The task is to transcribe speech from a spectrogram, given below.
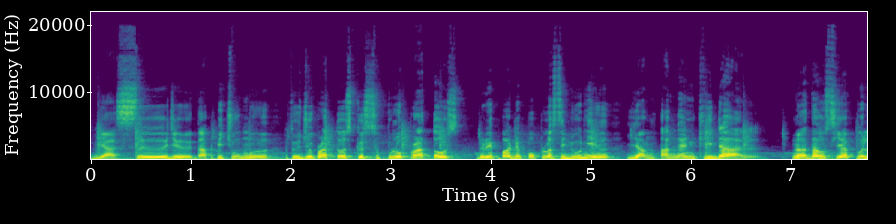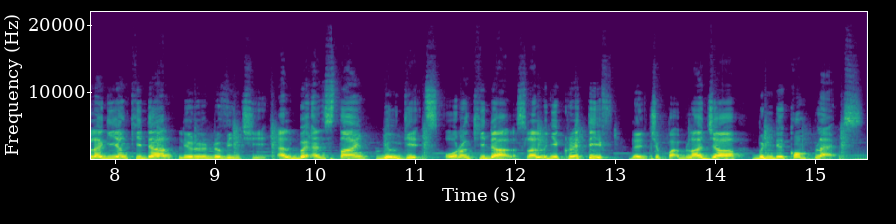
biasa je. Tapi cuma 7% ke 10% daripada populasi dunia yang tangan kidal. Nak tahu siapa lagi yang kidal? Leonardo da Vinci, Albert Einstein, Bill Gates. Orang kidal selalunya kreatif dan cepat belajar benda kompleks.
